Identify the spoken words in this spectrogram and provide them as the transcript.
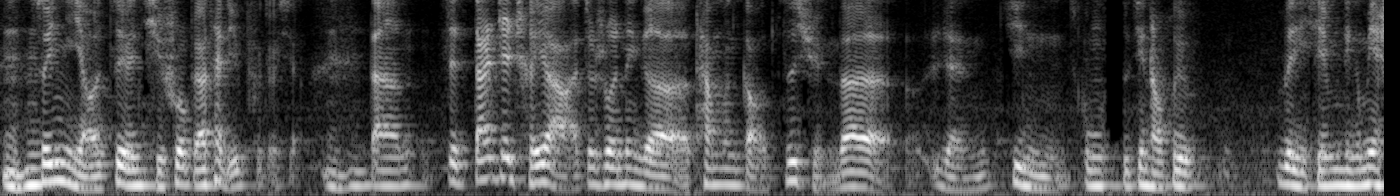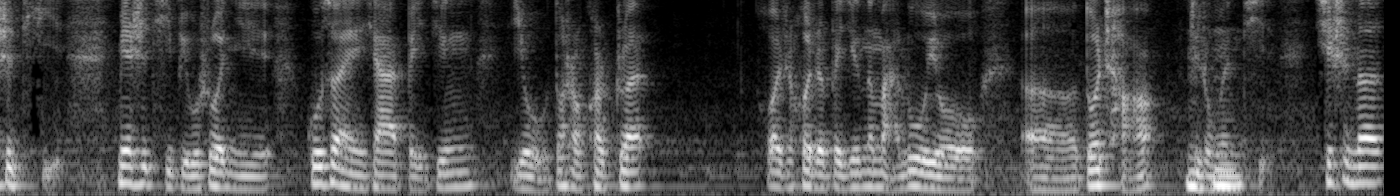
嗯所以你要自圆其说，不要太离谱就行。当然，这当然这扯远了，就说那个他们搞咨询的人进公司，经常会问一些那个面试题，面试题，比如说你估算一下北京有多少块砖，或者或者北京的马路有呃多长这种问题，其实呢。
